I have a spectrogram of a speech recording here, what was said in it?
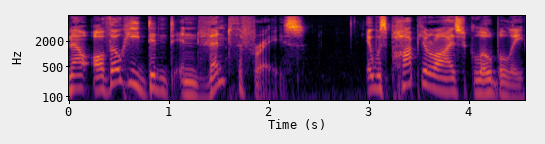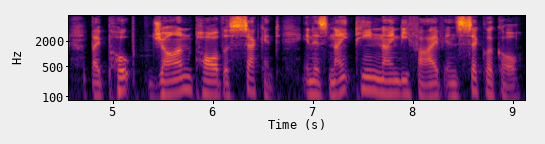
Now, although he didn't invent the phrase, it was popularized globally by Pope John Paul II in his 1995 encyclical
